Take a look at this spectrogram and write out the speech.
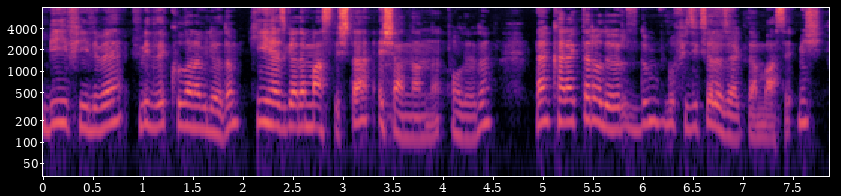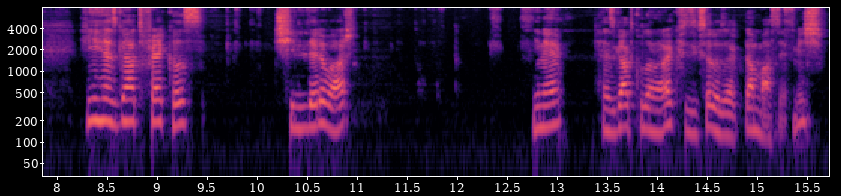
be fiili ve with de kullanabiliyordum. He has got a mustache da eş anlamlı oluyordu. Ben karakter alıyordum. Bu fiziksel özellikten bahsetmiş. He has got freckles. Çilleri var. Yine has got kullanarak fiziksel özellikten bahsetmiş.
